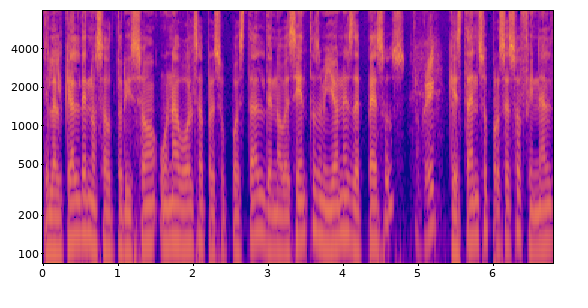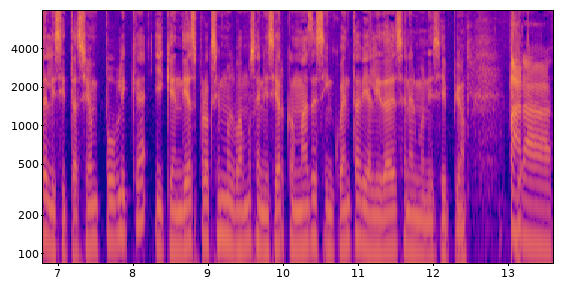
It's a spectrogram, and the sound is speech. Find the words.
el alcalde nos autorizó una bolsa presupuestal de 900 millones de pesos que está en su proceso final de licitación pública y que en días próximos vamos a iniciar con más de 50 vialidades en el municipio. Para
